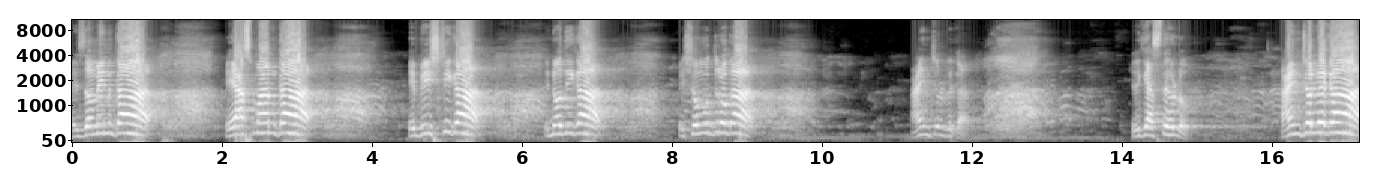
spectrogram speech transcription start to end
এই জমিন কার? এই আসমান কার? এই বৃষ্টি কার? এই নদী কার? এই সমুদ্র কার? আইন চলবে কার? এটা কি আসতে হলো? আইন চলবে কার?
